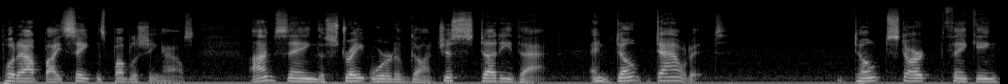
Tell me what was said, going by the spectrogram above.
put out by Satan's publishing house. I'm saying the straight word of God. Just study that and don't doubt it. Don't start thinking,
